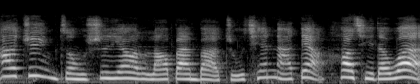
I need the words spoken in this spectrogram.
阿俊总是要老板把竹签拿掉，好奇的问。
